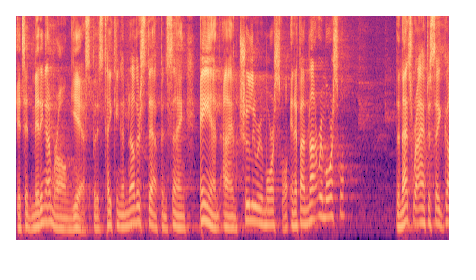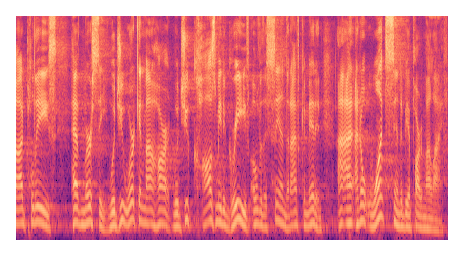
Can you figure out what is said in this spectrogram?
It's admitting I'm wrong, yes, but it's taking another step and saying, and I am truly remorseful. And if I'm not remorseful, then that's where I have to say, God, please have mercy. Would you work in my heart? Would you cause me to grieve over the sin that I've committed? I, I don't want sin to be a part of my life.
